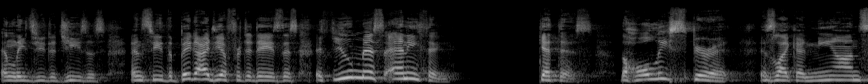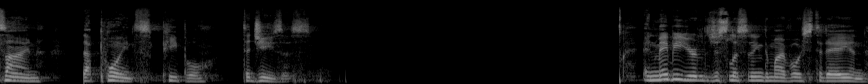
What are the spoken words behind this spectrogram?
and leads you to Jesus. And see, the big idea for today is this if you miss anything, get this the Holy Spirit is like a neon sign that points people to Jesus. And maybe you're just listening to my voice today and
